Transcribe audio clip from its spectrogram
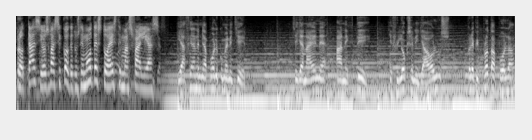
προτάσει ως βασικό για τους δημότες το αίσθημα ασφάλειας. Η Αθήνα είναι μια πόλη οικουμενική. Και για να είναι ανοιχτή και φιλόξενη για όλους, πρέπει πρώτα απ' όλα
